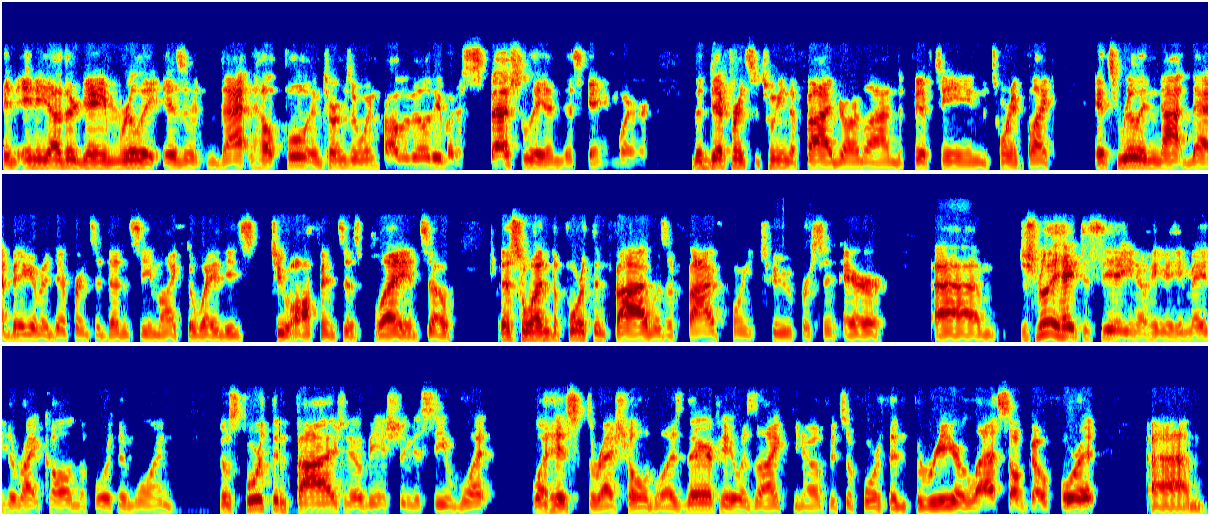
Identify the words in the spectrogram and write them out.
in any other game really isn't that helpful in terms of win probability, but especially in this game where the difference between the five yard line, the 15, the 20, like it's really not that big of a difference. It doesn't seem like the way these two offenses play. And so this one, the fourth and five was a 5.2% error. Um, just really hate to see it. You know, he, he made the right call in the fourth and one. Those fourth and fives, you know, it'd be interesting to see what what his threshold was there. If he was like, you know, if it's a fourth and three or less, I'll go for it. Um,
